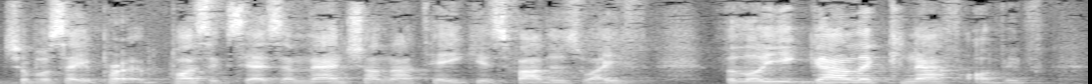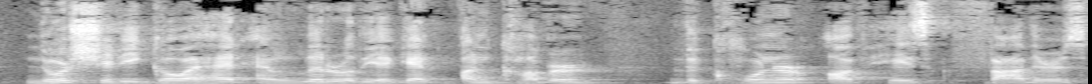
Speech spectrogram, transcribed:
Shabbosai pasuk says a man shall not take his father's wife. V'lo yigale knaf aviv. Nor should he go ahead and literally again uncover the corner of his father's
